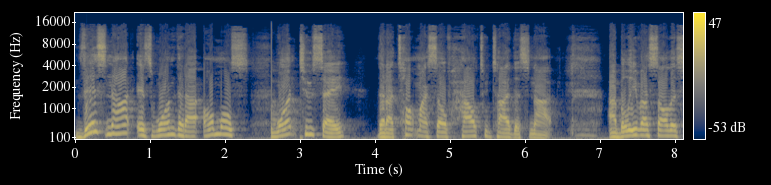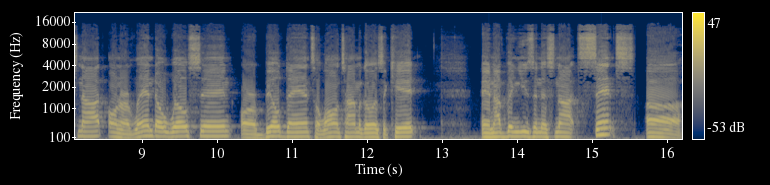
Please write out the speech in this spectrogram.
This knot is one that I almost want to say that I taught myself how to tie this knot. I believe I saw this knot on Orlando Wilson or Bill Dance a long time ago as a kid and I've been using this knot since. Uh,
